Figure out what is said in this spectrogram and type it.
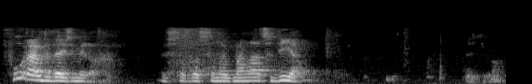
voorhouden deze middag. Dus dat was dan ook mijn laatste dia. Weet je wel.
